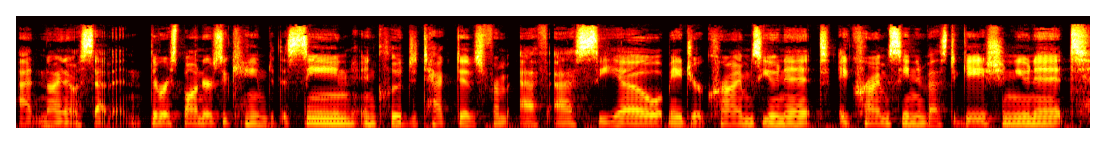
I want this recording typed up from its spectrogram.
at 9:07. The responders who came to the scene include detectives from FCSO, Major Crimes Unit, a crime scene investigation unit,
